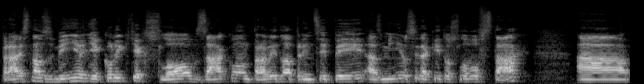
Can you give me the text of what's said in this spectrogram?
právě jsi tam zmínil několik těch slov, zákon, pravidla, principy a zmínil si taky to slovo vztah. A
